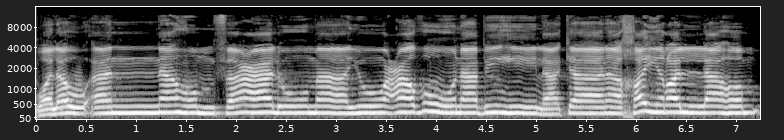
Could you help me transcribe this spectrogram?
ولو أنهم فعلوا ما يوعظون به لكان خيرا لهم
